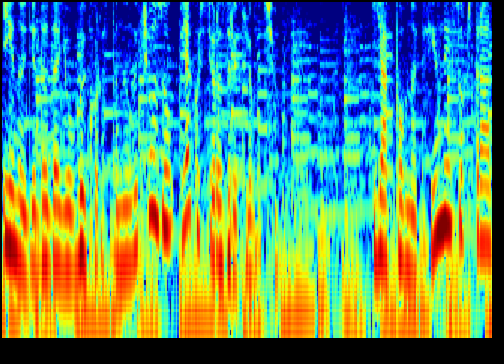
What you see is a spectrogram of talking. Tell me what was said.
іноді додаю використану лечузу в якості розрихлювача. Як повноцінний субстрат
